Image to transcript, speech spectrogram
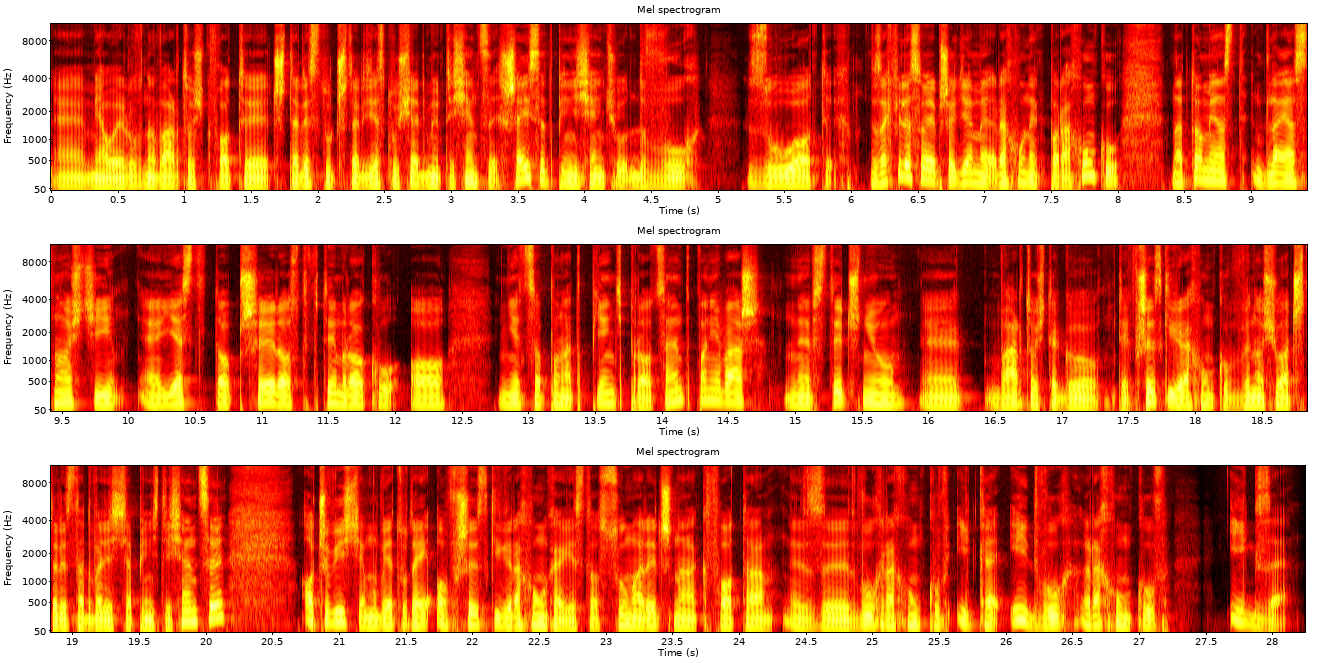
e, miały równowartość kwoty 447 652 złotych. Za chwilę sobie przejdziemy rachunek po rachunku, natomiast dla jasności e, jest to przyrost w tym roku o nieco ponad 5%, ponieważ e, w styczniu e, wartość tego, tych wszystkich rachunków wynosiła 425 tysięcy. Oczywiście mówię tutaj o wszystkich rachunkach, jest to sumaryczna kwota z dwóch rachunków IKE i dwóch rachunków IGZE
